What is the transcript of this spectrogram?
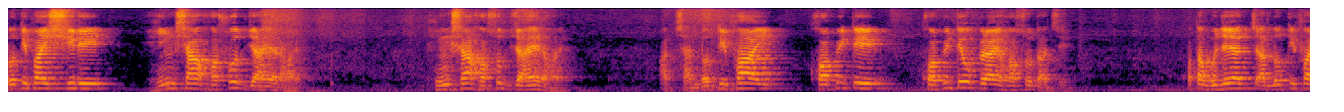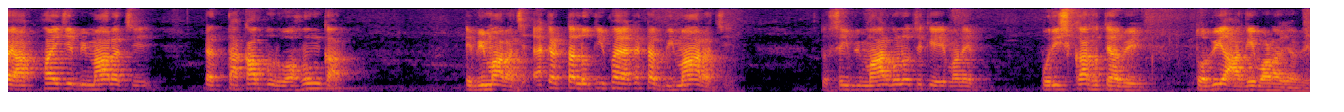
লতিফায় শিরে হিংসা হসদ জাহের হয়। হিংসা হসুদ জাহের হয়। আচ্ছা লতিফাই খপিতে, খপিতেও প্রায় হসদ আছে। কথা বোঝা যাচ্ছে, আর লতিফায় আকফায় যে বিমার আছে, এটা তাকাব্বুর অহংকার। এ বিমার আছে। এক একটা লতিফায় এক একটা বিমার আছে। তো সেই বিমারগুলো থেকে মানে পরিষ্কার হতে হবে। তবেই আগে বাড়া যাবে।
